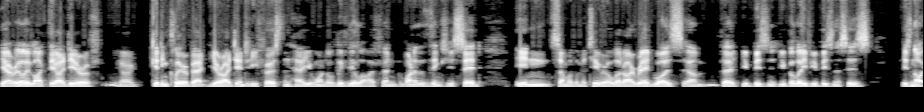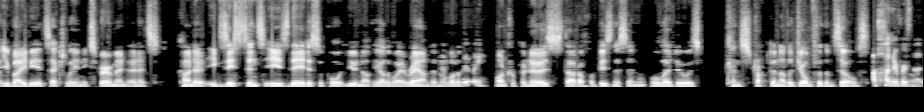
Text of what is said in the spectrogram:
Yeah, I really like the idea of you know getting clear about your identity first and how you want to live your life. And one of the things you said in some of the material that I read was um, that your business, you believe your business is is not your baby; it's actually an experiment, and its kind of existence is there to support you, not the other way around. And Absolutely. a lot of entrepreneurs start off a business, and all they do is construct another job for themselves. A hundred percent.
